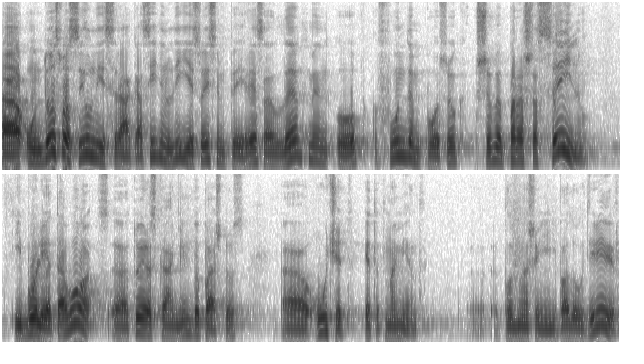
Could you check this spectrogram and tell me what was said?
Ундос посылный срак, а сиден ли есойсим пейрес, а лентмен об фундам посук, чтобы парашасейну. И более того, той расканим бепаштус э, учит этот момент плодоношения неплодовых деревьев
